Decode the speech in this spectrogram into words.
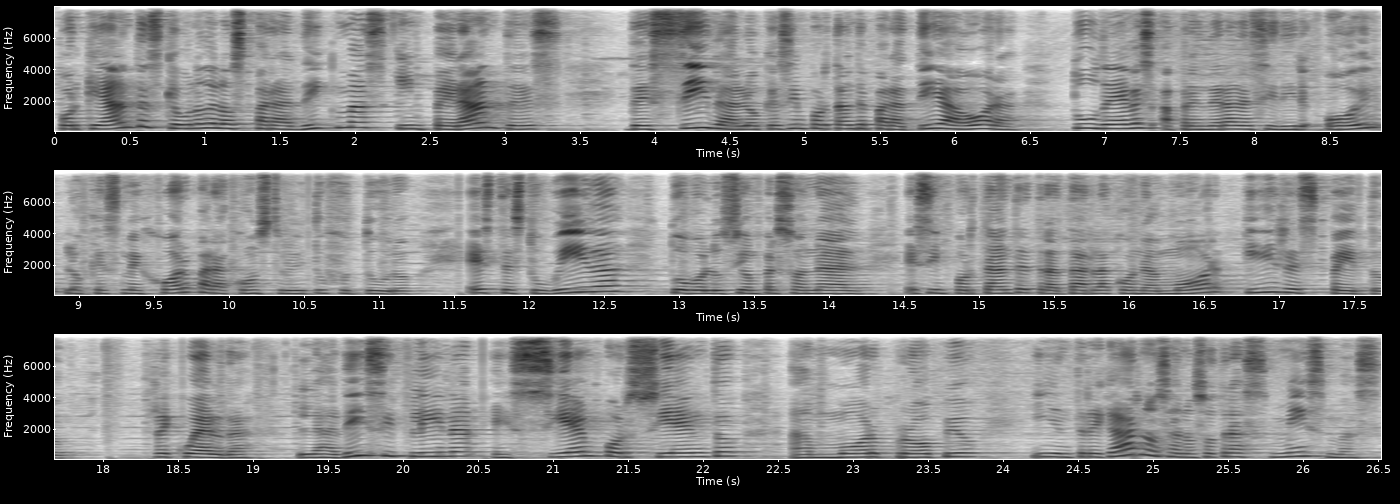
Porque antes que uno de los paradigmas imperantes decida lo que es importante para ti ahora, Tú debes aprender a decidir hoy lo que es mejor para construir tu futuro. Esta es tu vida, tu evolución personal. Es importante tratarla con amor y respeto. Recuerda, la disciplina es 100% amor propio y entregarnos a nosotras mismas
